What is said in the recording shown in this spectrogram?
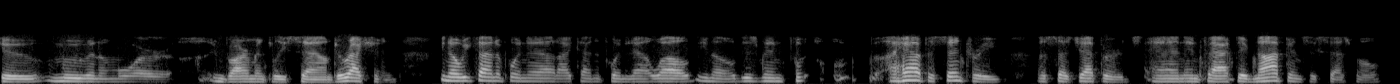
to move in a more environmentally sound direction. You know, we kind of pointed out, I kind of pointed out, well, you know, there's been a half a century of such efforts, and in fact, they've not been successful.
